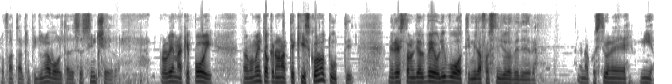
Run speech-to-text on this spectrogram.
l'ho fatta anche più di una volta adesso sincero. Il problema è che poi dal momento che non attecchiscono tutti mi restano gli alveoli vuoti mi dà fastidio da vedere. È una questione mia.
